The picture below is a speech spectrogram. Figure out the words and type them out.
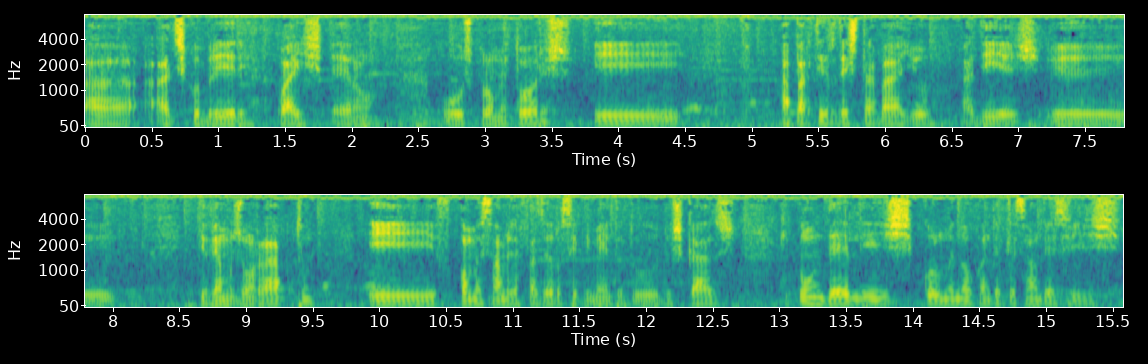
a, a descobrir quais eram os promotores e a partir deste trabalho há dias eh, tivemos um rapto e começamos a fazer o seguimento do, dos casos, que um deles culminou com a detecção desses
